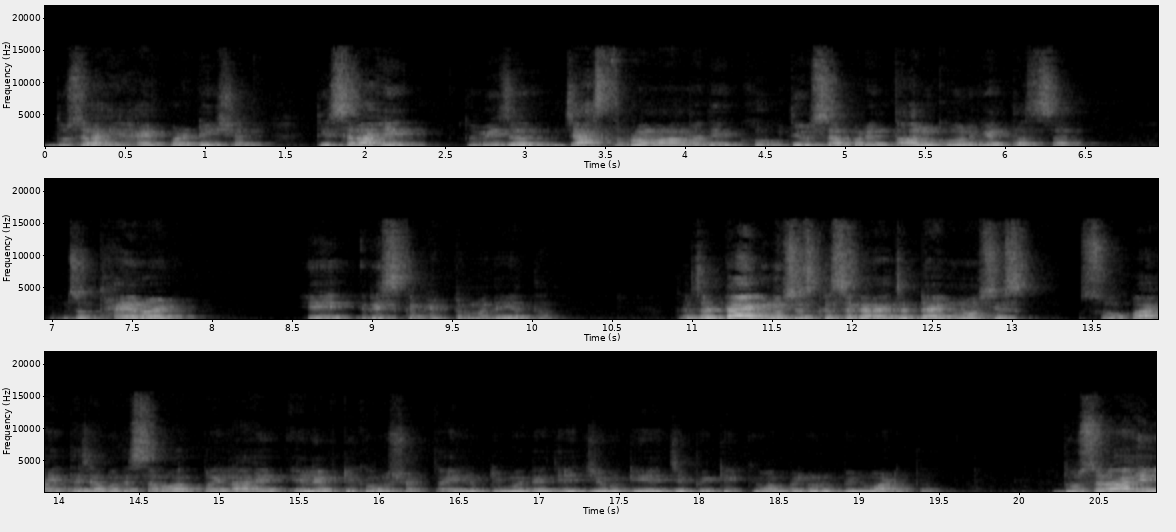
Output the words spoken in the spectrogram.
दुसरं आहे हायपरटेन्शन तिसरं आहे तुम्ही जर जास्त प्रमाणामध्ये खूप दिवसापर्यंत अल्कोहोल घेत असाल तुमचं थायरॉइड हे रिस्क फॅक्टरमध्ये येतात. त्याचं डायग्नोसिस कसं करायचं? डायग्नोसिस सोपं आहे. त्याच्यामध्ये सर्वात पहिलं आहे एलएफटी करू शकता. एलएफटी मध्ये एजीबीटी एजीपीटी किंवा बिलुरुबिन वाढतं. दुसरं आहे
